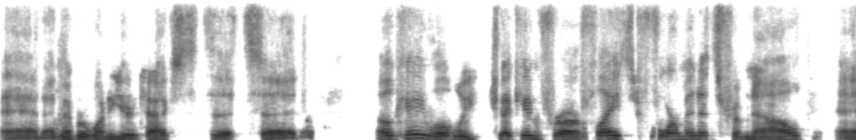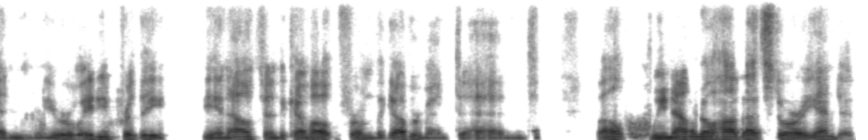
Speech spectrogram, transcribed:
and I remember one of your texts that said, "Okay, well, we check in for our flights four minutes from now," and you were waiting for the the announcement to come out from the government, and well, we now know how that story ended.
